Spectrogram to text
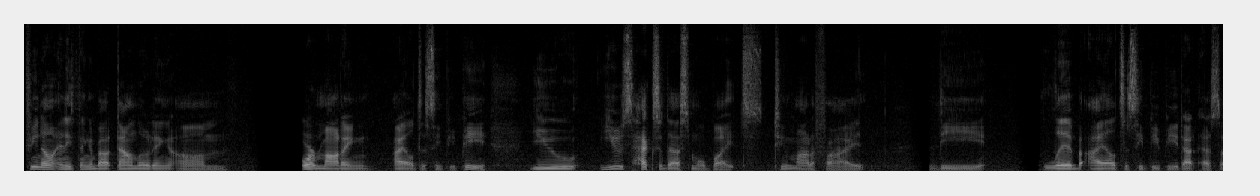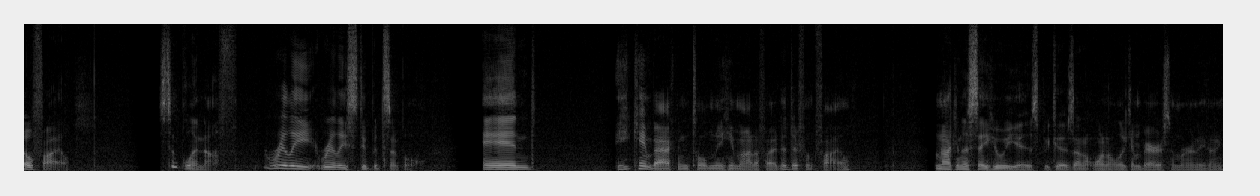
if you know anything about downloading um, or modding IL2CPP, you use hexadecimal bytes to modify the lib il2cpp.so file. Simple enough. Really, really stupid simple. And he came back and told me he modified a different file. I'm not going to say who he is because I don't want to like embarrass him or anything.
